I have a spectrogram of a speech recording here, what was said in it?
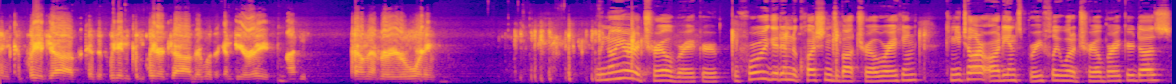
and complete a job because if we didn't complete our job there wasn't gonna be a race. And I just found that very rewarding. We know you're a trail breaker. Before we get into questions about trail breaking, can you tell our audience briefly what a trail breaker does?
